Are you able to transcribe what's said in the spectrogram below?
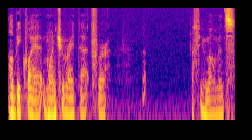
I'll be quiet, and why don't you write that for a few moments?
